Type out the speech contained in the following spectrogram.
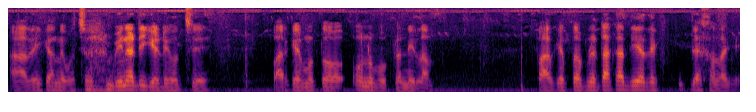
আর এখানে হচ্ছে বিনা টিকিটে হচ্ছে পার্কের মতো অনুভবটা নিলাম। পার্কে তো আপনি টাকা দিয়ে দেখ- লাগে।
